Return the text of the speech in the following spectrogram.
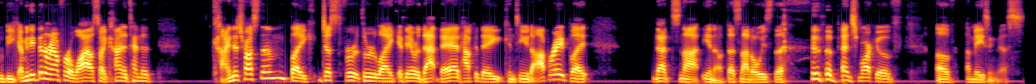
would be. I mean, they've been around for a while, so I kind of tend to kind of trust them like just for through like if they were that bad how could they continue to operate but that's not you know that's not always the the benchmark of of amazingness.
